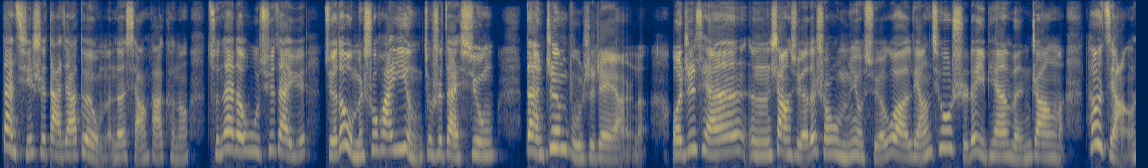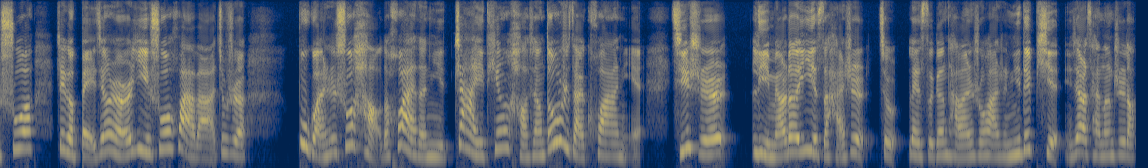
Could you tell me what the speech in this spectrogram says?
但其实大家对我们的想法可能存在的误区在于，觉得我们说话硬就是在凶，但真不是这样的。我之前嗯上学的时候，我们有学。过梁秋实的一篇文章嘛，他就讲说这个北京人一说话吧，就是不管是说好的坏的，你乍一听好像都是在夸你，其实里面的意思还是就类似跟台湾说话是，你得品一下才能知道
